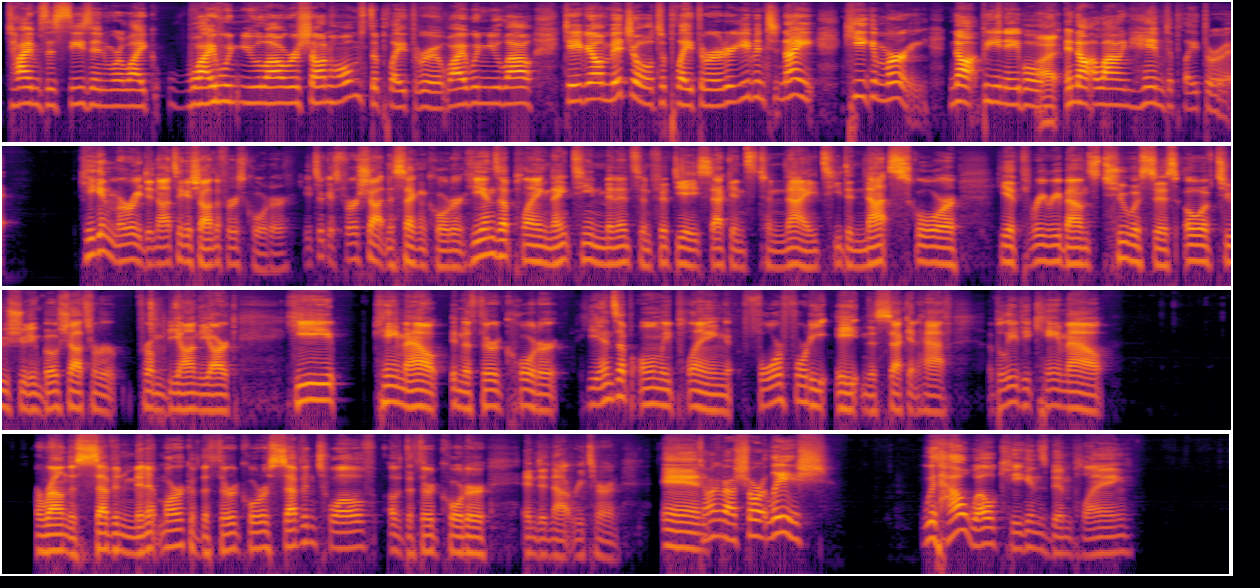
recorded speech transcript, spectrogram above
times this season we're like, why wouldn't you allow Richaun Holmes to play through it? Why wouldn't you allow Davion Mitchell to play through it? Or even tonight, Keegan Murray not being able I- and not allowing him to play through it. Keegan Murray did not take a shot in the first quarter. He took his first shot in the second quarter. He ends up playing 19 minutes and 58 seconds tonight. He did not score. He had three rebounds, two assists, 0 of 2 shooting, both shots were from beyond the arc. He came out in the third quarter. He ends up only playing 448 in the second half. I believe he came out around the seven minute mark of the third quarter, 7 12 of the third quarter, and did not return. And Talk about short leash. with how well Keegan's been playing,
